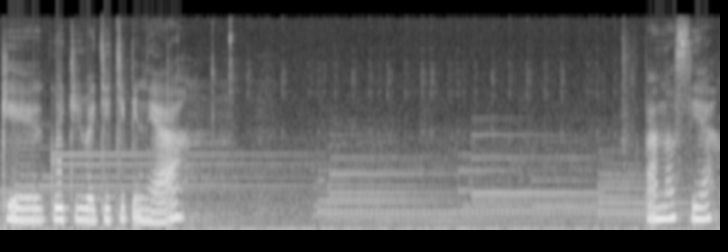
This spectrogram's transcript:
Oke, gue coba cicipin ya. Panas ya.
